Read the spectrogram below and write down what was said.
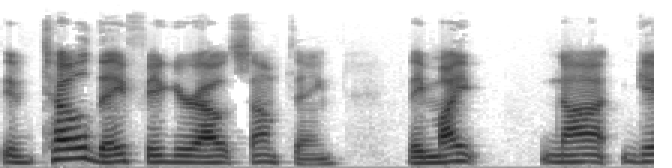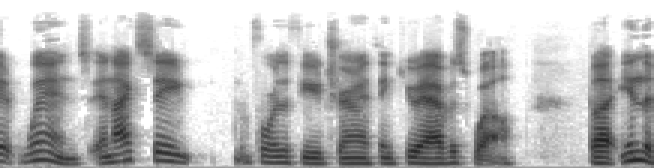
Until they figure out something, they might not get wins. And I say for the future, and I think you have as well. But in the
